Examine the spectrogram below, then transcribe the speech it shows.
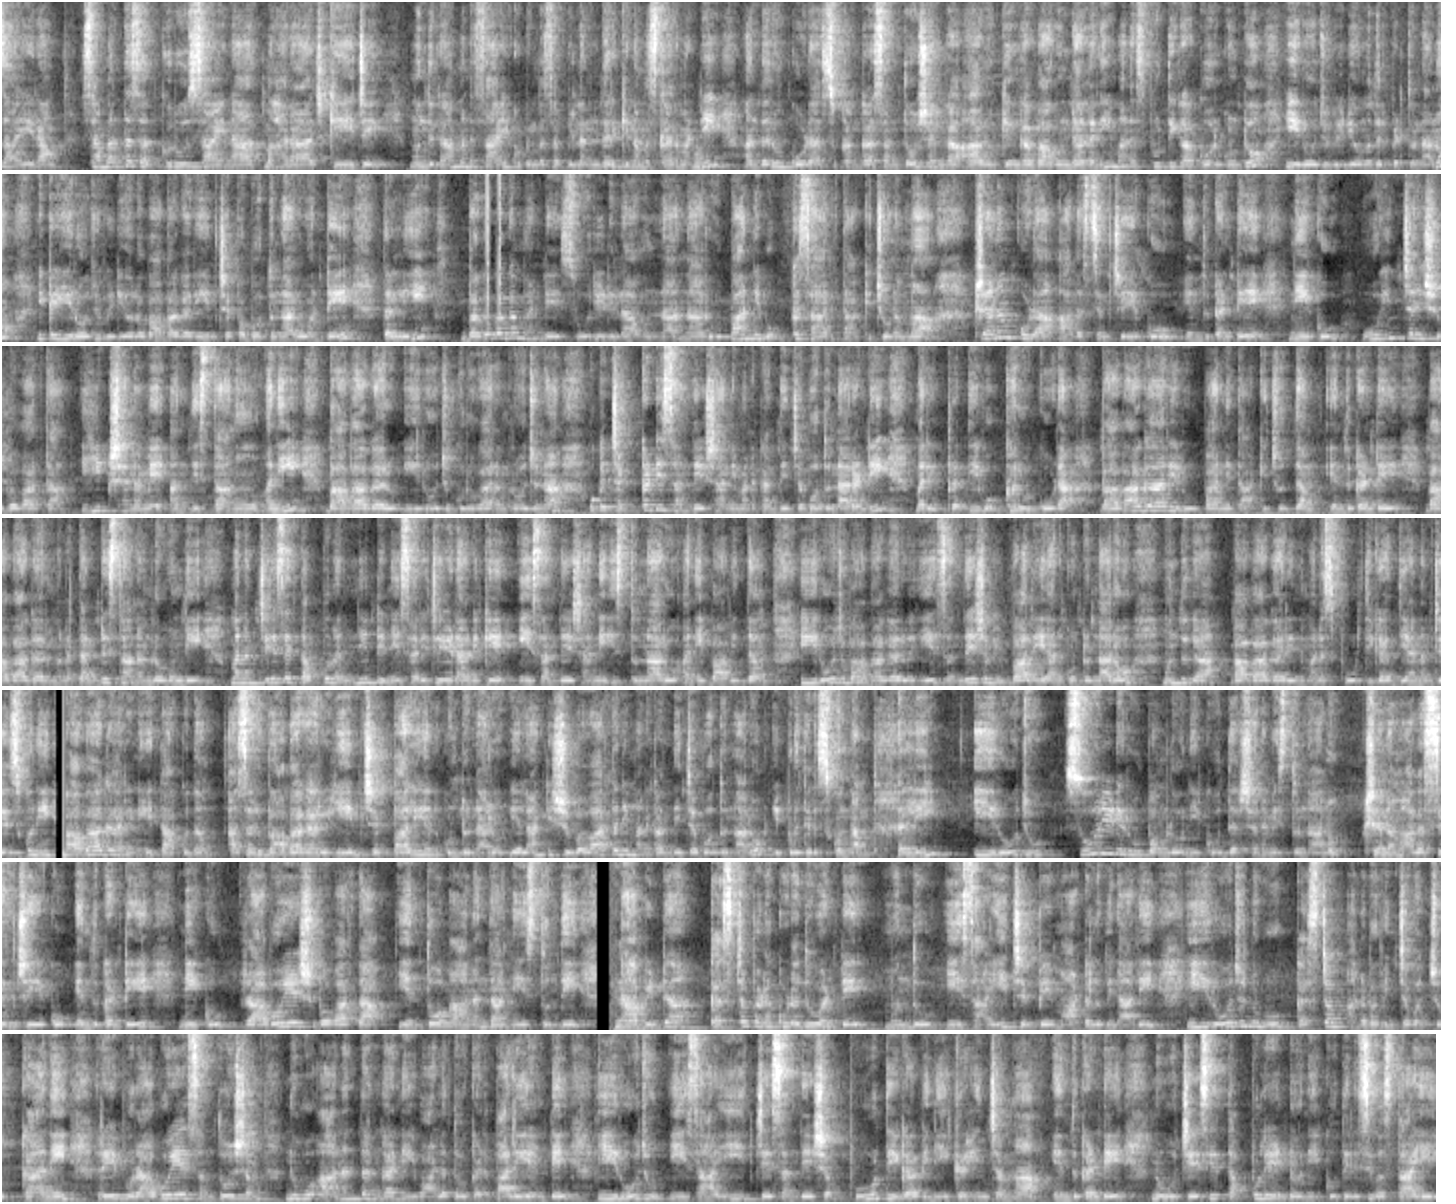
சாயிராம். సమర్థ సద్గురు సాయినాథ్ మహారాజ్ కీ జై. ముందుగా మన సాయి కుటుంబ సభ్యులందరికీ నమస్కారం అండి. అందరూ కూడా సుఖంగా సంతోషంగా ఆరోగ్యంగా బాగుండాలని మనస్ఫూర్తిగా కోరుకుంటూ ఈరోజు వీడియో మొదలు పెడుతున్నాను. ఇక ఈరోజు వీడియోలో బాబా గారు ఏం చెప్పబోతున్నారు అంటే తల్లి బగబగ మండే సూర్యుడిలా ఉన్న నా రూపాన్ని ఒక్కసారి తాకి చూడమ్మా. క్షణం కూడా ఆలస్యం చేయకు. ఎందుకంటే నీకు ఊహించని శుభవార్త ఈ క్షణమే అంది అందిస్తాను అని బాబాగారు ఈరోజు గురువారం రోజున ఒక చక్కటి సందేశాన్ని మనకు అందించబోతున్నారండి. మరి ప్రతి ఒక్కరూ కూడా బాబాగారి రూపాన్ని తాకి చూద్దాం. ఎందుకంటే బాబాగారు మన తండ్రి స్థానంలో ఉండి మనం చేసే తప్పులన్నింటినీ సరిచేయడానికే ఈ సందేశాన్ని ఇస్తున్నారు అని భావిద్దాం. ఈరోజు బాబాగారు ఏ సందేశం ఇవ్వాలి అనుకుంటున్నారో ముందుగా బాబాగారిని మనస్ఫూర్తిగా ధ్యానం చేసుకుని బాబాగారిని తాకుదాం. అసలు బాబాగారు ఏం చెప్పాలి అనుకుంటున్నారు? ఎలాంటి శుభవార్తని మనకు అందించబోతున్నారో ఇప్పుడు తెలుసుకుందాం. తల్లి ఈరోజు సూర్యుడి రూపంలో నీకు దర్శనమిస్తున్నాను. క్షణం ఆలస్యం చేయకు. ఎందుకంటే నీకు రాబోయే శుభవార్త ఎంతో ఆనందాన్ని ఇస్తుంది. నా బిడ్డ కష్టపడకూడదు అంటే ముందు ఈ సాయి చెప్పే మాటలు వినాలి. ఈ రోజు నువ్వు కష్టం అనుభవించవచ్చు. కానీ రేపు రాబోయే సంతోషం నువ్వు ఆనందంగా నీ వాళ్ళతో గడపాలి అంటే ఈరోజు ఈ సాయి ఇచ్చే సందేశం పూర్తిగా విని గ్రహించమ్మా. ఎందుకంటే నువ్వు చేసే తప్పులేంటో నీకు తెలిసి వస్తాయి.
